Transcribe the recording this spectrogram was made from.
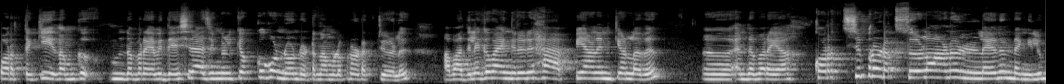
പുറത്തേക്ക് നമുക്ക് എന്താ പറയുക വിദേശ രാജ്യങ്ങളിലേക്കൊക്കെ കൊണ്ടുപോകും കേട്ടോ നമ്മുടെ പ്രൊഡക്റ്റുകൾ അപ്പോൾ അതിലൊക്കെ ഭയങ്കര ഒരു ഹാപ്പിയാണ് എനിക്കുള്ളത്. എന്താ പറയുക കുറച്ച് പ്രൊഡക്ട്സുകളാണ് ഉള്ളതെന്നുണ്ടെങ്കിലും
